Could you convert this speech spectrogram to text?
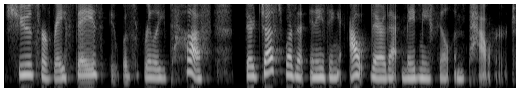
shoes for race days, it was really tough. There just wasn't anything out there that made me feel empowered.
